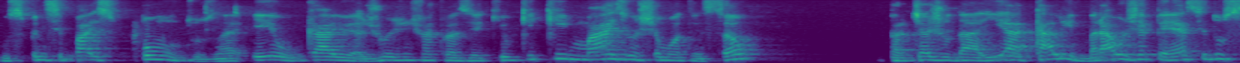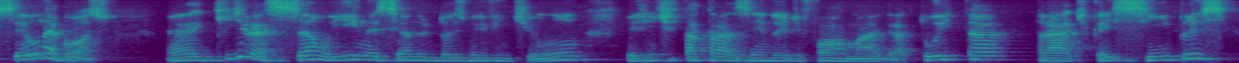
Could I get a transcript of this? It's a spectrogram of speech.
os principais pontos, né? Eu, Caio e a Ju, a gente vai trazer aqui o que, que mais nos chamou atenção para te ajudar aí a calibrar o GPS do seu negócio. É, que direção ir nesse ano de 2021? E a gente está trazendo aí de forma gratuita, prática e simples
